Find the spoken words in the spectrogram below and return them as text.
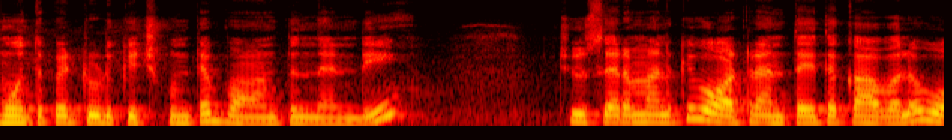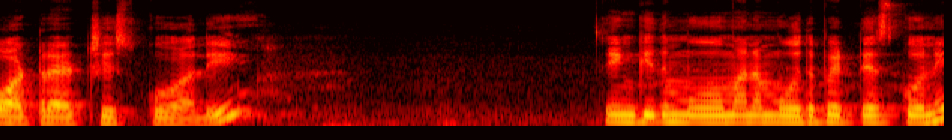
మూత పెట్టి ఉడికించుకుంటే బాగుంటుందండి. చూసారా మనకి వాటర్ ఎంతైతే కావాలో వాటర్ యాడ్ చేసుకోవాలి. ఇంక ఇది మూ మనం మూత పెట్టేసుకొని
